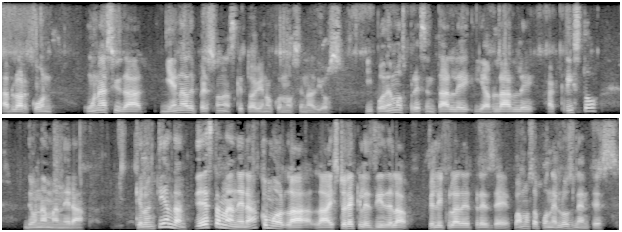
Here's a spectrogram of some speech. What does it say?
hablar con una ciudad llena de personas que todavía no conocen a Dios. Y podemos presentarle y hablarle a Cristo de una manera que lo entiendan. De esta manera, como la, historia que les di de la película de 3D, vamos a poner los lentes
